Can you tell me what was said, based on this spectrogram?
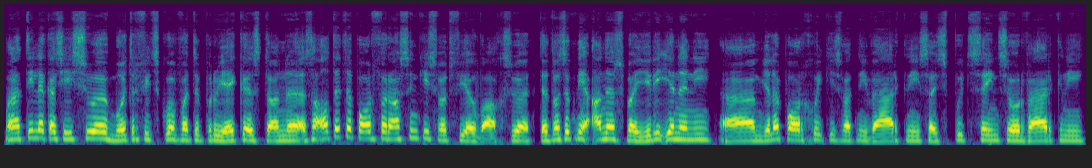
Maar natuurlik as jy so 'n motorfiets koop wat 'n projek is, dan uh, is daar altyd 'n paar verrassingkies wat vir jou wag. So dit was ook nie anders by hierdie ene nie. Ehm um, julle paar goedjies wat nie werk nie, sy spoedsensor werk nie.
